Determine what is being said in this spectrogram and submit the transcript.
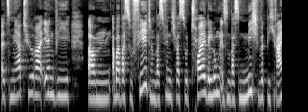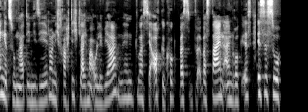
als Märtyrer irgendwie. Ähm, aber was so fehlt und was finde ich, was so toll gelungen ist und was mich wirklich reingezogen hat in die Serie. Und ich frage dich gleich mal, Olivia, denn du hast ja auch geguckt, was was dein Eindruck ist. Ist es so?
